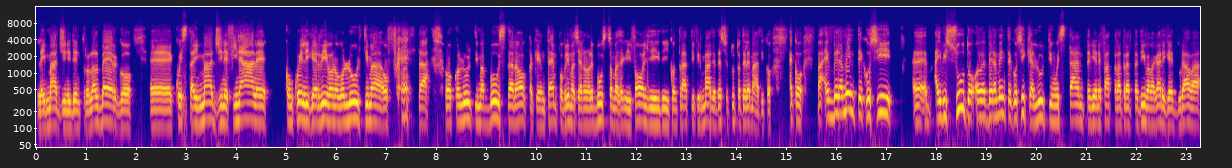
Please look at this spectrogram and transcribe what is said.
le immagini dentro l'albergo, eh, questa immagine finale con quelli che arrivano con l'ultima offerta o con l'ultima busta, no? perché un tempo prima c'erano le buste, ma i fogli i contratti firmati, adesso è tutto telematico. Ecco, ma è veramente così? Eh, hai vissuto o è veramente così che all'ultimo istante viene fatta la trattativa, magari che durava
